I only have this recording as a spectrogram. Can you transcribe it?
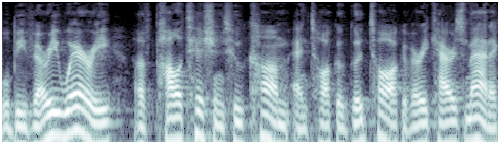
will be very wary of politicians who come and talk a good talk, a very charismatic,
